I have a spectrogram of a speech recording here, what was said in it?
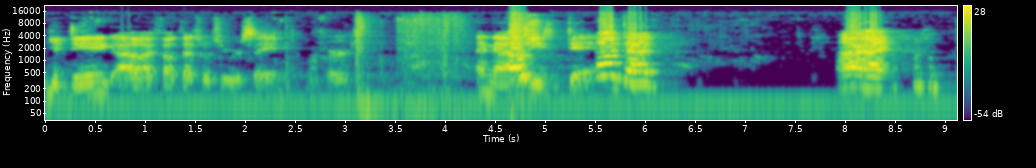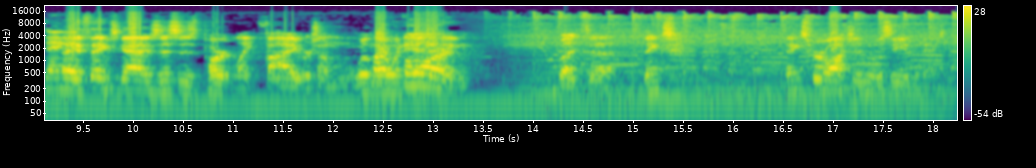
You dig? Oh, I thought that's what you were saying first. And now Oh, she's dead. I'm dead. Alright. Dang Hey, it. thanks, guys. This is part like five or something. We'll Part know in four. editing. But uh, thanks, thanks for watching. We'll see you in the next. one.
